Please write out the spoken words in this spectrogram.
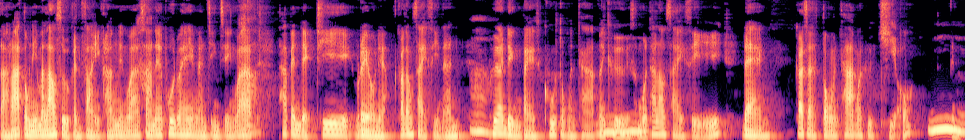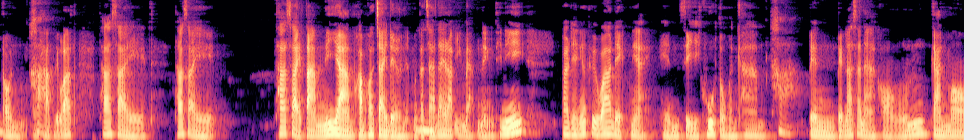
สาระตรงนี้มาเล่าสู่กันฟังอีกครั้งหนึ่งว่าค่ะซาเนอร์พูดไว้อย่างนั้นจริง ๆ ว่าค่ะถ้าเป็นเด็กที่เร็วเนี่ยก็ต้องใส่สีนั้นาเพื่อดึงไปคู่ตรงกันข้ามนั่นคืออมสมมุติถ้าเราใส่สีแดงก็จะตรงกันข้ามก็คือเขียวอืมเป็นต้นค่ะนะครับ หรือว่าถ้าใส่ถ้าใส่ถ้าใส่ตามนิยามความเข้าใจเดิมเนี่ยมันก็จะได้รับอีกแบบหนึ่งทีนี้ประเด็นก็คือว่าเด็กเนี่ยเห็นสีคู่ตรงกันข้ามค่ะ เป็นเป็นลักษณะของการมอง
